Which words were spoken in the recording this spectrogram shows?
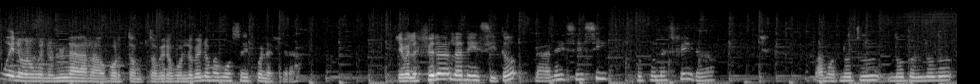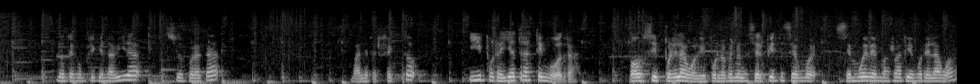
Bueno, bueno, no la he agarrado por tonto, pero por lo menos vamos a ir por la esfera. Que la esfera la necesito. La necesito por la esfera. Vamos, no tú, no tú, no tú. No te compliques la vida. Subo por acá. Vale, perfecto. Y por allá atrás tengo otra. Vamos a ir por el agua, que por lo menos la serpiente se, se mueve más rápido por el agua.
